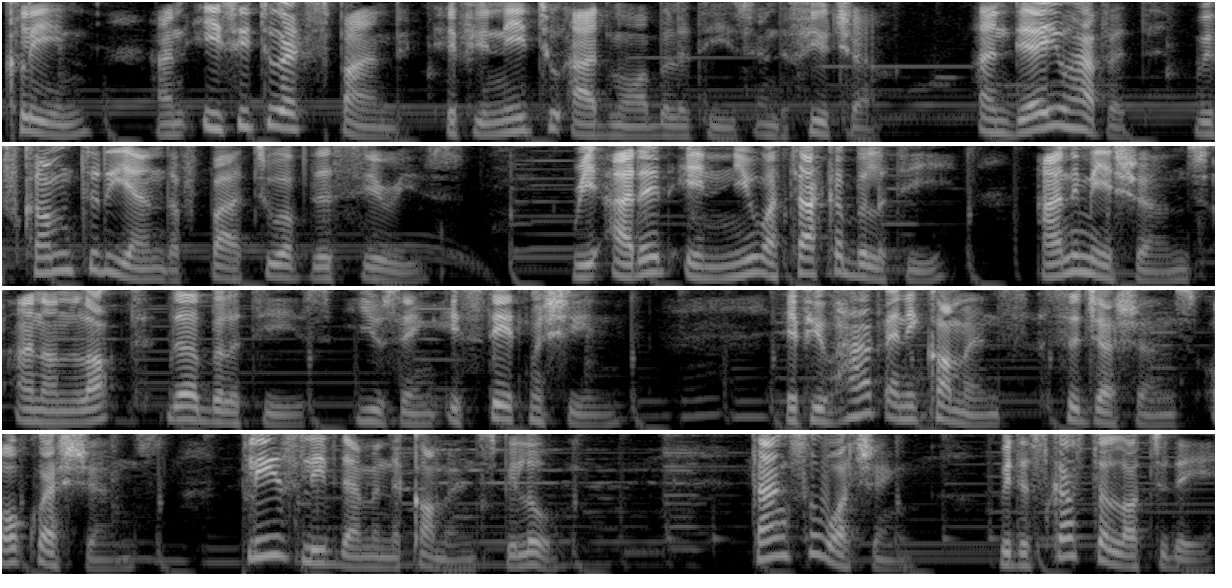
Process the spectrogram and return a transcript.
clean, and easy to expand if you need to add more abilities in the future. And there you have it. We've come to the end of part 2 of this series. We added a new attack ability, animations, and unlocked the abilities using a state machine. If you have any comments, suggestions, or questions, please leave them in the comments below. Thanks for watching. We discussed a lot today.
